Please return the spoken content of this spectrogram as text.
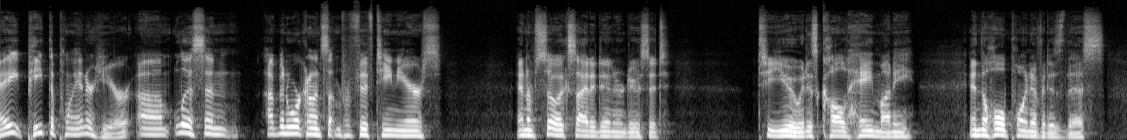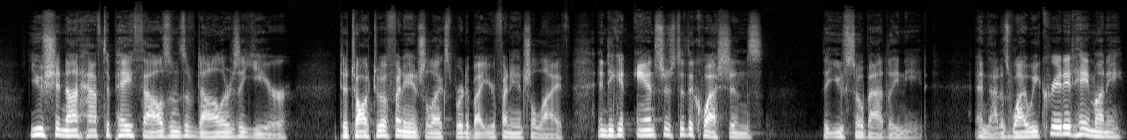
Hey, Pete the Planner here. Um, listen, I've been working on something for 15 years, and I'm so excited to introduce it to you. It is called Hey Money, and the whole point of it is this you should not have to pay thousands of dollars a year to talk to a financial expert about your financial life and to get answers to the questions that you so badly need. And that is why we created Hey Money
